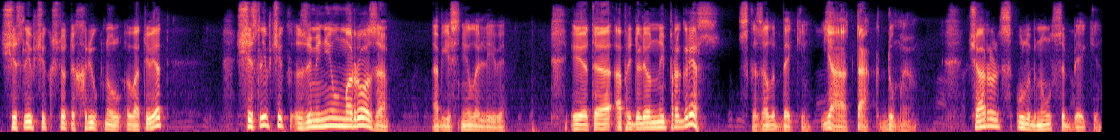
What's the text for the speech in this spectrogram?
Счастливчик что-то хрюкнул в ответ. «Счастливчик заменил Мороза», — объяснила Ливи. «И это определенный прогресс», — сказала Бекки. «Я так думаю». Чарльз улыбнулся Бекки.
